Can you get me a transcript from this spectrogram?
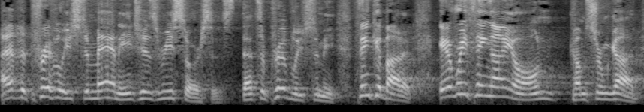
I have the privilege to manage his resources. That's a privilege to me. Think about it. Everything I own comes from God.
